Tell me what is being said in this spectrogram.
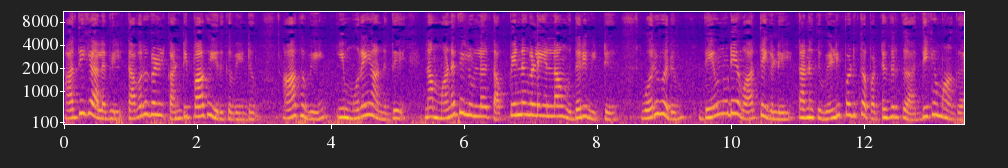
அதிக அளவில் தவறுகள் கண்டிப்பாக இருக்க வேண்டும். ஆகவே இம்முறையானது நம் மனதில் உள்ள தப்பெண்ணங்களை எல்லாம் உதறிவிட்டு ஒருவரும் தேவனுடைய வார்த்தைகளில் தனக்கு வெளிப்படுத்தப்பட்டதற்கு அதிகமாக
